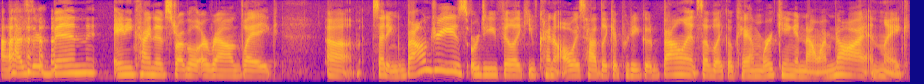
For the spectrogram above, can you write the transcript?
has there been any kind of struggle around like um, setting boundaries or do you feel like you've kind of always had like a pretty good balance of like okay i'm working and now i'm not and like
